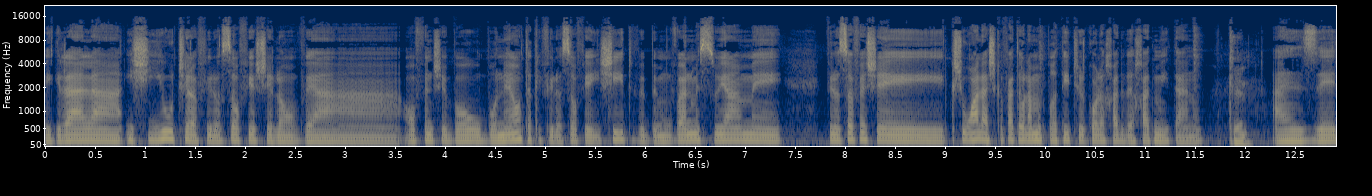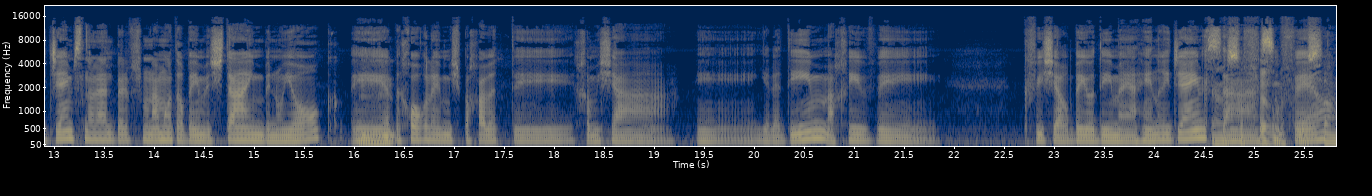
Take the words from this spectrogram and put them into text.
בגלל האישיות של הפילוסופיה שלו והאופן שבו הוא בונה אותה כפילוסופיה אישית, ובמובן מסוים פילוסופיה שקשורה להשקפת העולם הפרטית של כל אחד ואחת מאיתנו. כן. אז אה, ג'יימס נולד ב-1842 בניו יורק, אמ-המ. אה, הבכור למשפחה בת אה, חמישה uh, ילדים, אחיו, אה, כפי שהרבה יודעים, היה הנרי ג'יימס, כן, הסופר מפורסם.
